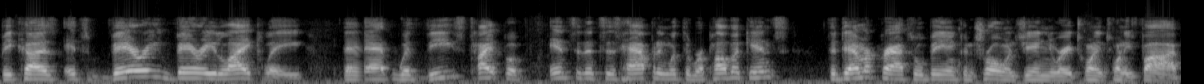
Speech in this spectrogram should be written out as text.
because it's very, very likely that with these type of incidences happening with the Republicans, the Democrats will be in control in January 2025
